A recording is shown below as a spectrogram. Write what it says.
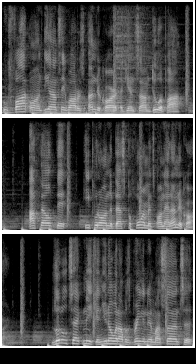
who fought on Deontay Wilder's undercard against um, Duhaupas, I felt that he put on the best performance on that undercard. Little technique, and you know what? I was bringing in my son to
